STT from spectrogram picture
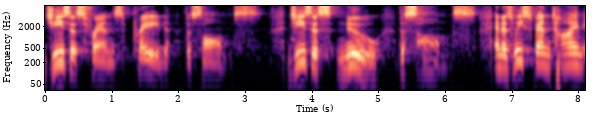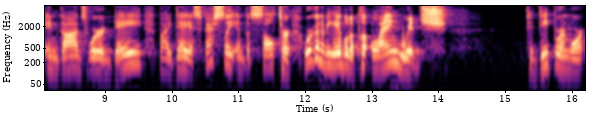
Jesus, friends, prayed the Psalms. Jesus knew the Psalms. And as we spend time in God's Word day by day, especially in the Psalter, we're going to be able to put language to deeper and more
